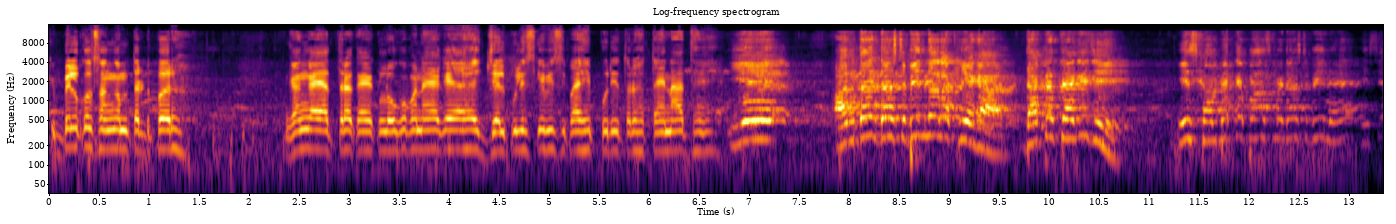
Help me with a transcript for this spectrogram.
कि बिल्कुल संगम तट पर गंगा यात्रा का एक लोगो बनाया गया है। जल पुलिस के भी सिपाही पूरी तरह तैनात हैं। ये अंदर डस्टबिन न रखिएगा। डॉक्टर त्यागी जी, इस खंभे के पास में डस्टबिन है, इसे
